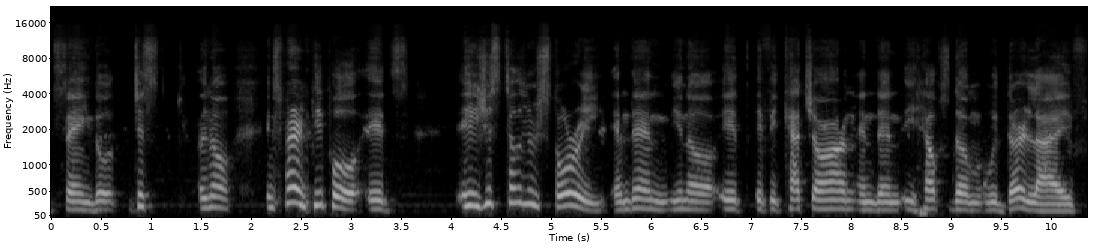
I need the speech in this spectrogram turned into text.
saying though, just you know, inspiring people. It's you just tell your story, and then you know, it if it catch on, and then it helps them with their life.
